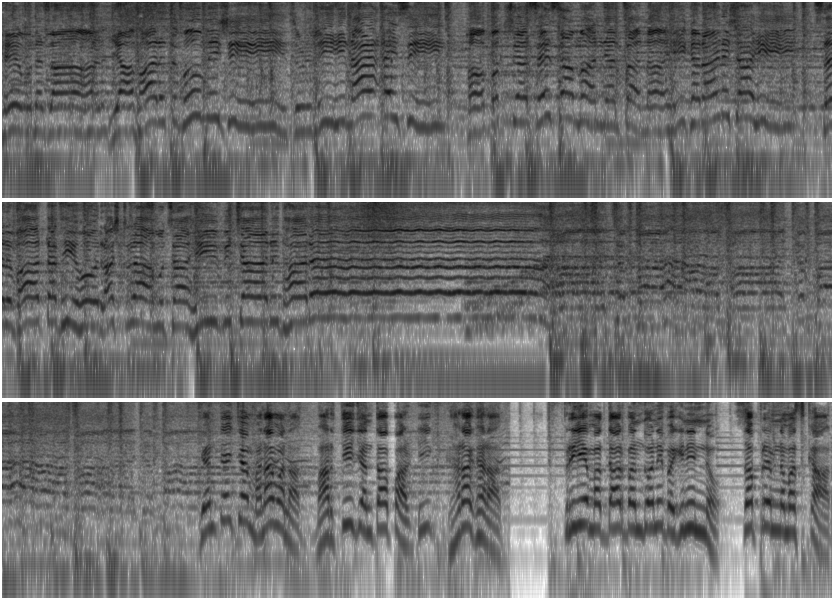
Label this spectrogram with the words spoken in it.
ठेवून जाण. या भारत भूमीशी जुळली ही नाळ ऐसी. हा पक्ष असे सामान्यांचा नाही घराणशाही. सर्वात आधी हो राष्ट्र आमचा ही विचारधारा. जनतेच्या मनामनात भारतीय जनता पार्टी घराघरात. प्रिय मतदार बंधू आणि भगिनींनो सप्रेम नमस्कार.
